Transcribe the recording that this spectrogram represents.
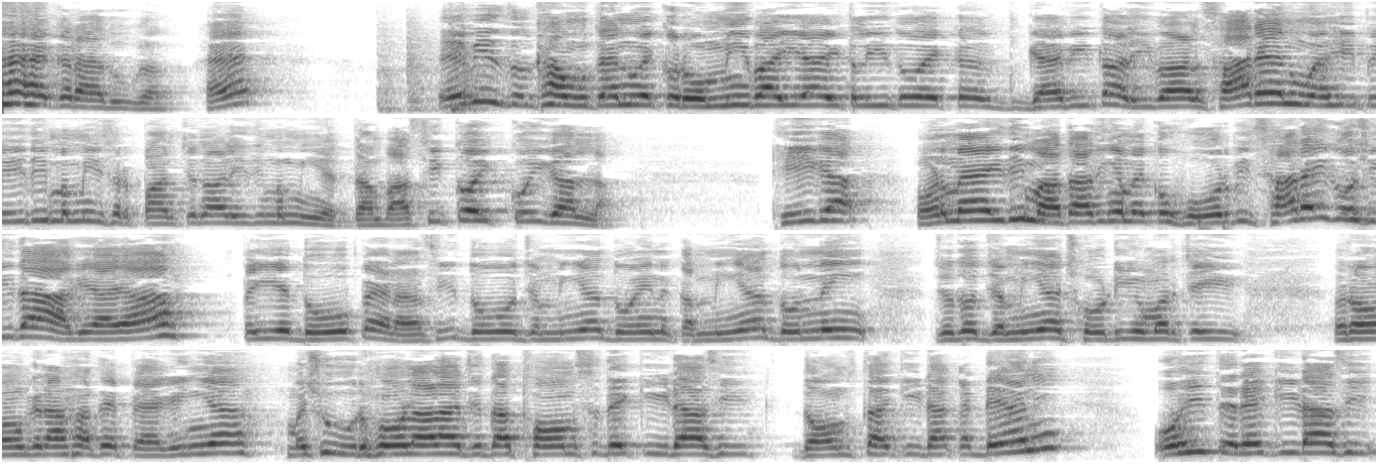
ਮੈਂ ਕਰਾ ਦੂਗਾ, ਹੈ? ਇਹ ਵੀ ਦਿਖਾਉਂ ਤੈਨੂੰ, ਇੱਕ ਰੋਮੀ ਬਾਈ ਆ, ਇਟਲੀ ਤੋਂ ਇੱਕ ਗੈਵੀ ਢਾਲੀਵਾਲ ਸਾਰਿਆਂ ਨੂੰ ਇਹੀ ਵੀ ਇਹਦੀ ਮੰਮੀ, ਸਰਪੰਚ ਨਾਲ ਇਹਦੀ ਮੰਮੀ ਇਦਾਂ ਬਸ, ਇੱਕੋ ਇੱਕੋ ਹੀ ਗੱਲ ਆ। ਠੀਕ ਆ? ਹੁਣ ਮੈਂ ਇਹਦੀ ਮਾਤਾ ਦੀਆਂ, ਮੇਰੇ ਕੋਲ ਹੋਰ ਵੀ ਸਾਰਾ ਹੀ ਕੁਛ ਇਹਦਾ ਆ ਗਿਆ ਆ। ਭਈ ਇਹ ਦੋ ਭੈਣਾਂ ਸੀ, ਦੋ ਜੰਮੀਆਂ ਦੋਏ ਨਕੰਮੀਆਂ ਦੋਨੇ ਹੀ ਜਦੋਂ ਜੰਮੀਆਂ, ਛੋਟੀ ਉਮਰ 'ਚ ਹੀ ਰੌਂਗ ਰਾਹਾਂ ਤੇ ਪੈ ਗਈਆਂ। ਮਸ਼ਹੂਰ ਹੋਣ ਵਾਲਾ ਜਿੱਦਾਂ ਥੌਮਸ ਦੇ ਕੀੜਾ ਸੀ ਡੌਮਸ ਦਾ ਕੀੜਾ ਕੱਢਿਆ ਨਹੀਂ ਉਹੀ ਤੇਰੇ ਕੀੜਾ ਸੀ।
